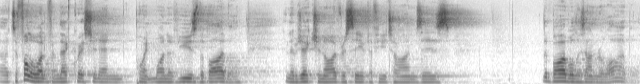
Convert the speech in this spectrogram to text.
Uh, to follow on from that question and point one of use the Bible, an objection I've received a few times is the Bible is unreliable.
